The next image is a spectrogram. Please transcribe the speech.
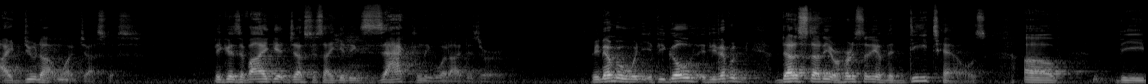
I do not want justice. Because if I get justice, I get exactly what I deserve. Remember, when, if, you go, if you've ever done a study or heard a study of the details of the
